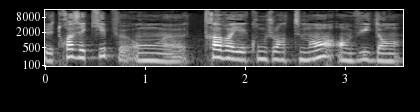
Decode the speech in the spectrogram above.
les trois équipes ont travaillé conjointement en vue d'un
